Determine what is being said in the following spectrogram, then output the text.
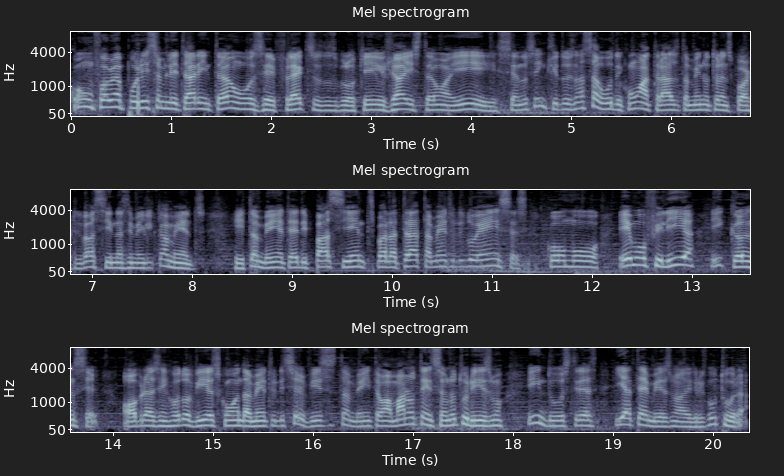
Conforme a Polícia Militar, então, os reflexos dos bloqueios já estão aí sendo sentidos na saúde, com atraso também no transporte de vacinas e medicamentos, e também até de pacientes para tratamento de doenças como hemofilia e câncer. Obras em rodovias com andamento de serviços também, então a manutenção do turismo, indústrias e até mesmo a agricultura.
